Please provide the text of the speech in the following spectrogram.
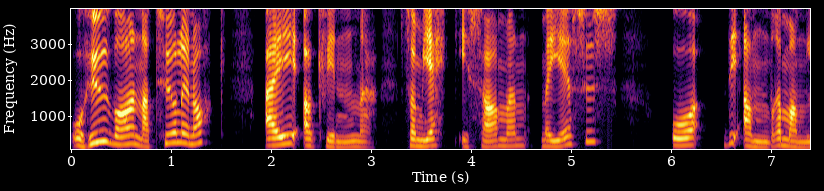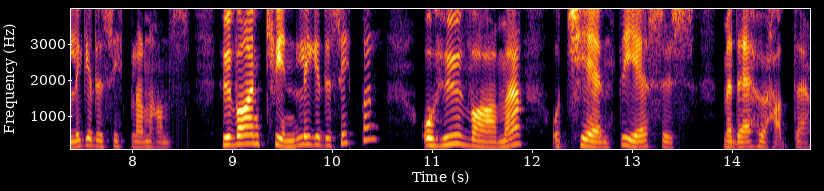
Og hun var naturlig nok ei av kvinnene som gikk i sammen med Jesus og de andre mannlige disiplene hans. Hun var en kvinnelig disippel, og hun var med og tjente Jesus med det hun hadde.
